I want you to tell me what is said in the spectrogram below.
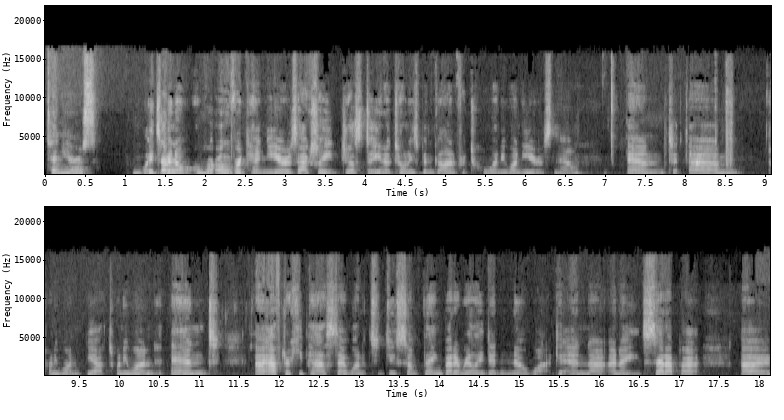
10 years? It's been over over 10 years. Actually, just you know, Tony's been gone for 21 years now. And um 21, yeah, 21. And uh, after he passed, I wanted to do something, but I really didn't know what. And uh, and I set up a, a,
